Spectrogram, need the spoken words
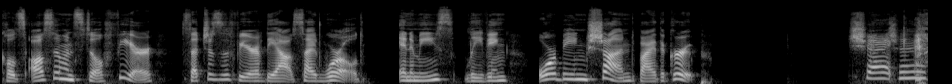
Cults also instill fear, such as the fear of the outside world, enemies, leaving, or being shunned by the group. Check. Check.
